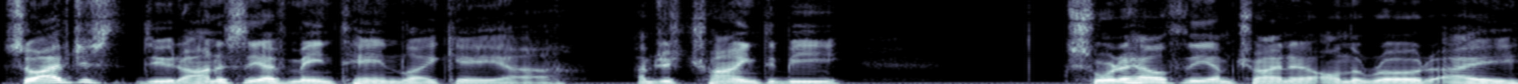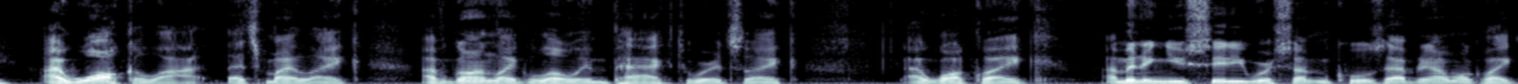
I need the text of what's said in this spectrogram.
so I've just, dude, honestly, I've maintained like a. Uh, I'm just trying to be sort of healthy. I'm trying to on the road. I I walk a lot. That's my like. I've gone like low impact where it's like I walk like I'm in a new city where something cool's happening. I walk like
